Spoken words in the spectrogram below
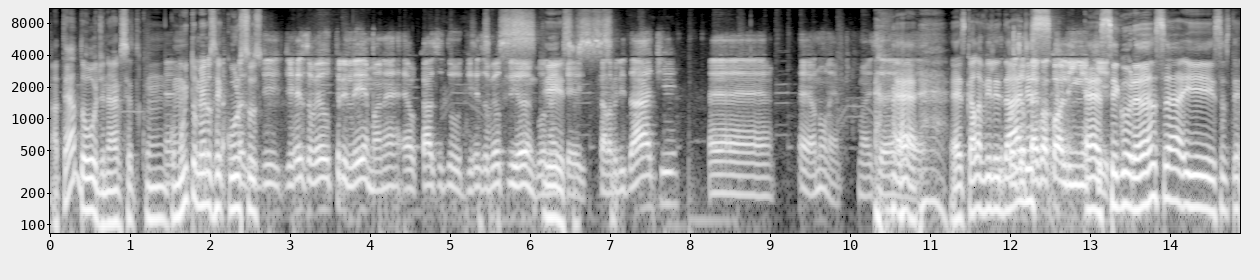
até a Doge, né? Você, com, é, com muito menos recursos. De, de, resolver o trilema, né? É o caso do, de resolver o triângulo, Isso. né? Que é escalabilidade, é, É, eu não lembro, mas é. É, é escalabilidade. Depois eu pego a colinha é, aqui. segurança e susten...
